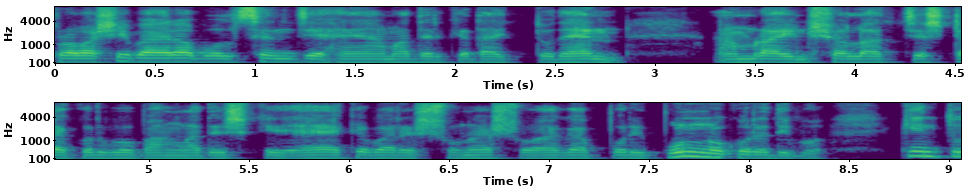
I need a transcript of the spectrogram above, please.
প্রবাসী ভাইয়েরা বলছেন যে, "হ্যাঁ, আমাদেরকে দায়িত্ব দেন। আমরা ইনশাল্লাহ চেষ্টা করব বাংলাদেশকে একেবারে সোনার সোয়াগা পরিপূর্ণ করে দিব।" কিন্তু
